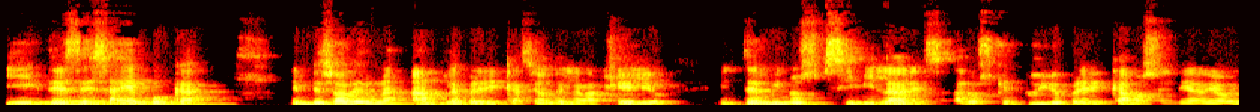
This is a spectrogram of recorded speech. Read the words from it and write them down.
y desde esa época empezó a haber una amplia predicación del Evangelio en términos similares a los que tú y yo predicamos el día de hoy.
